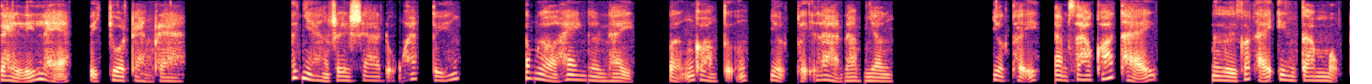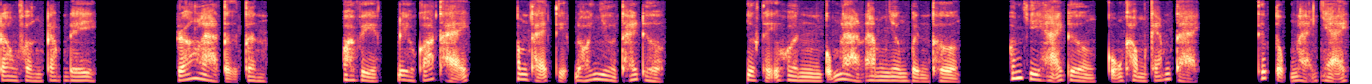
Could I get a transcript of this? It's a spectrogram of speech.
đầy lý lẽ bị chua tràn ra. Tất nhàng rơi xa đủ hát tuyến. Không ngờ hai người này vẫn còn tưởng Nhược Thủy là nam nhân. Nhược Thủy làm sao có thể? Người có thể yên tâm một trăm phần trăm đi. Rất là tự tin. mọi việc đều có thể, không thể tuyệt đối như thế được. Nhược thủy Huynh cũng là nam nhân bình thường, huống chi hải đường cũng không kém tệ. Tiếp tục lại nhảy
